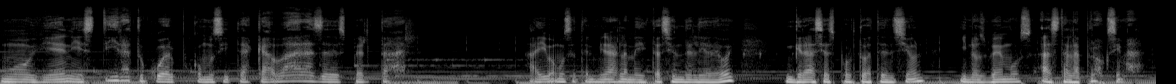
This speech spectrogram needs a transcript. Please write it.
Muy bien. Y estira tu cuerpo como si te acabaras de despertar. Ahí vamos a terminar la meditación del día de hoy. Gracias por tu atención y nos vemos hasta la próxima.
